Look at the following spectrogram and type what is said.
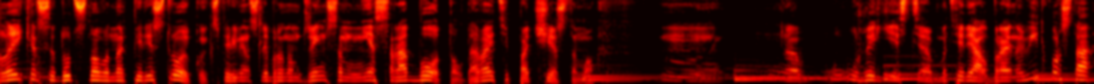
Лейкерс идут снова на перестройку. Эксперимент с Леброном Джеймсом не сработал. Давайте по-честному. Э, уже есть э, материал Брайана Виндхорста,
